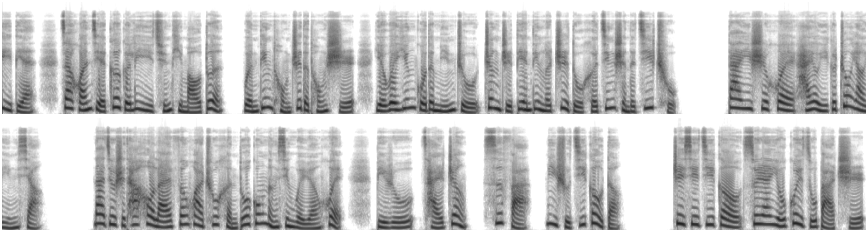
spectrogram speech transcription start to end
一点在缓解各个利益群体矛盾、稳定统治的同时，也为英国的民主政治奠定了制度和精神的基础。大议事会还有一个重要影响，那就是它后来分化出很多功能性委员会，比如财政、司法、秘书机构等。这些机构虽然由贵族把持，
